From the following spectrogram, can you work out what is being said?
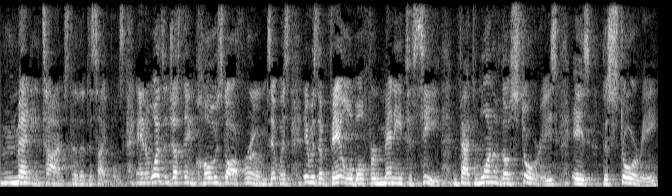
many times to the disciples. And it wasn't just in closed off rooms, it was, it was available for many to see. In fact, one of those stories is the story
